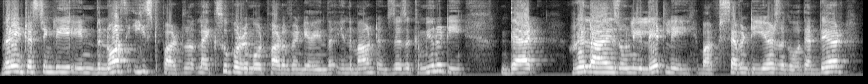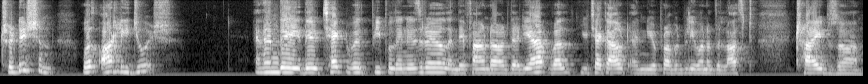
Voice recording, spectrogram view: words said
very interestingly in the northeast part, like super remote part of India, in the in the mountains, there's a community that realized only lately, about 70 years ago, that their tradition was oddly Jewish. And then they, they checked with people in Israel and they found out that, yeah, well, you check out and you're probably one of the lost tribes uh,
